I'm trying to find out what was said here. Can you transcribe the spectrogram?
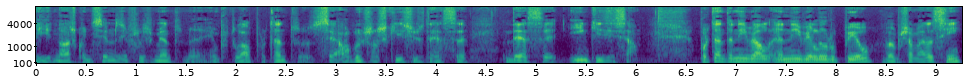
e nós conhecemos, infelizmente, em Portugal, portanto, alguns resquícios dessa, dessa Inquisição. Portanto, a nível, a nível europeu, vamos chamar assim,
